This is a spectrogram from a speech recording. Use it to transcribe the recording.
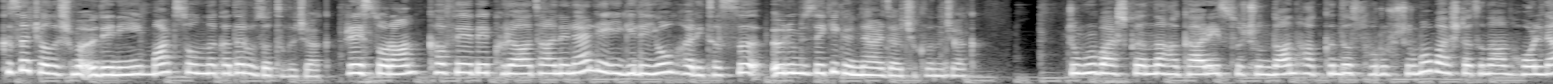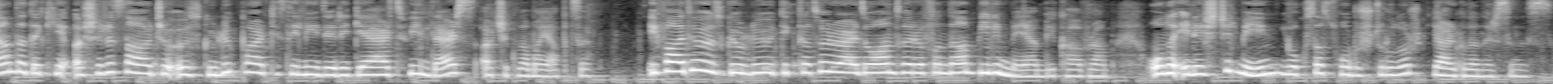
Kısa çalışma ödeneği Mart sonuna kadar uzatılacak. Restoran, kafe ve kıraathanelerle ilgili yol haritası önümüzdeki günlerde açıklanacak. Cumhurbaşkanına hakaret suçundan hakkında soruşturma başlatılan Hollanda'daki aşırı sağcı Özgürlük Partisi lideri Geert Wilders açıklama yaptı. İfade özgürlüğü diktatör Erdoğan tarafından bilinmeyen bir kavram. Onu eleştirmeyin yoksa soruşturulur, yargılanırsınız.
